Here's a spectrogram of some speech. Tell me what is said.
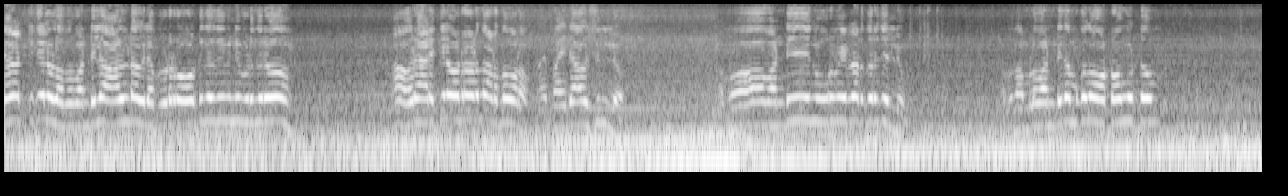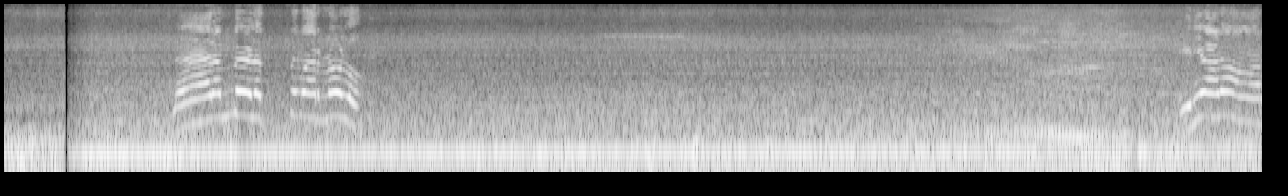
ഞാൻ ഒറ്റയ്ക്കല്ലേ ഉള്ളൂ. അപ്പോൾ വണ്ടിയിൽ ആളുണ്ടാവില്ല. അപ്പോൾ ഇവിടെ റോഡിൽ നിന്ന് പിന്നെ ഇവിടുന്ന് ഒരു ആ ഒരു അര കിലോമീറ്റർ അവിടെ നടന്നു പോകണം അപ്പം അതിന്റെ ആവശ്യമില്ലല്ലോ. അപ്പോൾ വണ്ടി നൂറ് മീറ്റർ അടുത്തൊരു ചെല്ലും. അപ്പോൾ നമ്മൾ വണ്ടി നമുക്ക് ഓട്ടവും കിട്ടും. നേരം വെളുത്ത് പറഞ്ഞോളൂ ഇനിയാണ് ആർ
